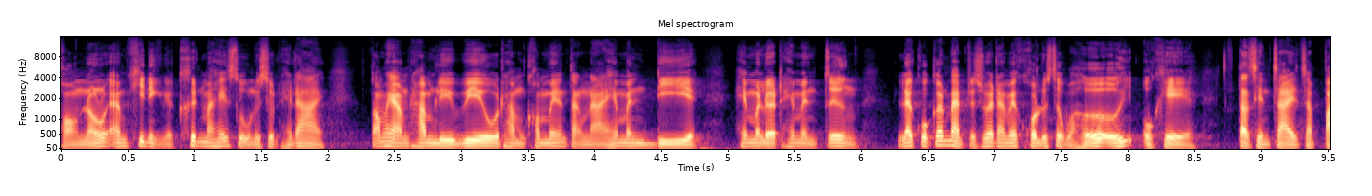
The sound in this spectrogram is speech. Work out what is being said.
ของน้องลูกแอมคลินิกเนี่ยขึ้นมาให้สูงที่สุดให้ได้ ต้องพยายามทำรีวิวทำคอมเมนต์ต่างๆ ให้มันดี ให้มันเลิศให้มันจึ้งแล้ว Google Map จะช่วยทำให้คนรู้สึกว่าเฮ้ยโอเค ตัดสินใจจะไป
